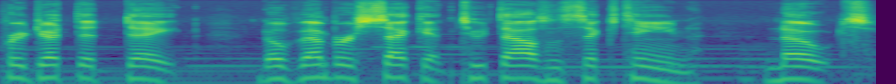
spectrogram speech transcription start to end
Predicted date. November 2, 2016 Notes.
